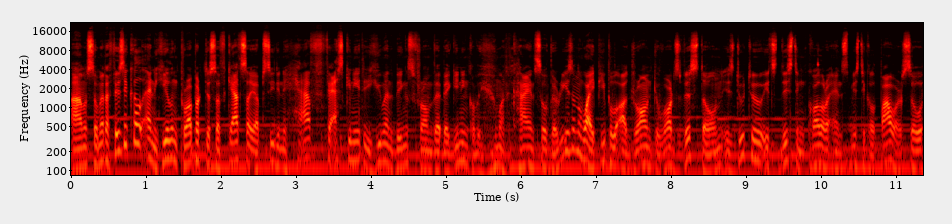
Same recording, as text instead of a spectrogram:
Um, so metaphysical and healing properties of cat's eye obsidian have fascinated human beings from the beginning of humankind. So the reason why people are drawn towards this stone is due to its distinct color and its mystical power. So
